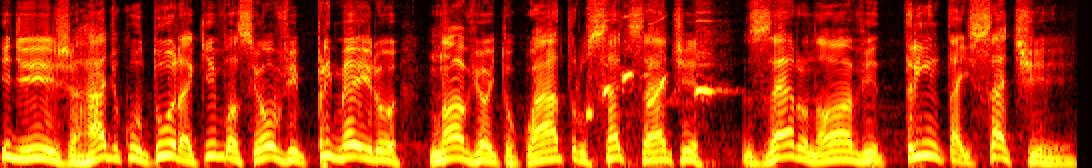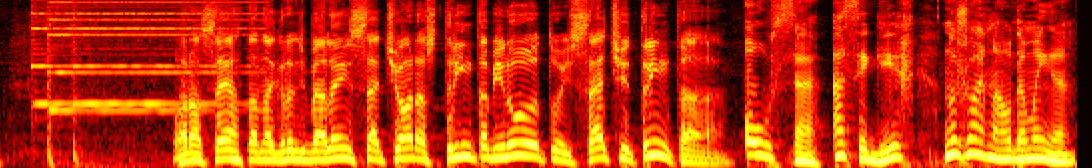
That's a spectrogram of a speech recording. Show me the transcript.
e diz Rádio Cultura, aqui você ouve primeiro 984-7709-37. Hora certa na Grande Belém, 7 horas 30 minutos, 7 e 30 Ouça a seguir no Jornal da Manhã.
